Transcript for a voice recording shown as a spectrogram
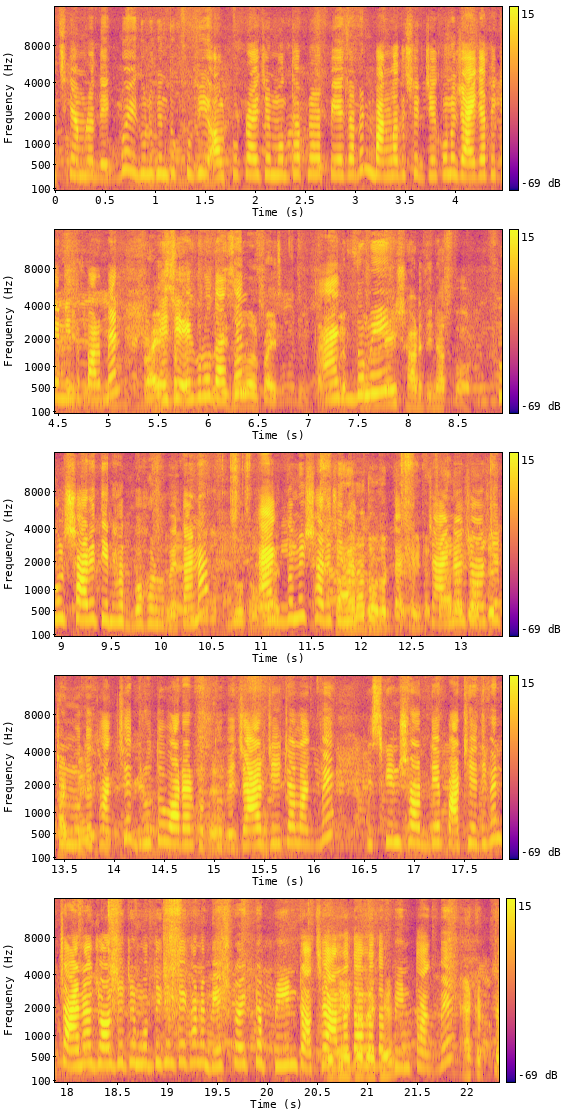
আজকে আমরা দেখব। এগুলো কিন্তু খুবই অল্প প্রাইজের মধ্যে আপনারা পেয়ে যাবেন। বাংলাদেশের যে কোনো জায়গা থেকে নিতে পারবেন। এই যে এগুলো দেখেন। একদমই সাড়ে তিন হাত বহর। ফুল সাড়ে তিন হাত বহর হবে তাই না? একদমই সাড়ে তিন হাত বহর দেখেন চায়না জর্জেটের মধ্যে থাকছে দ্রুত অর্ডার করতে হবে। যার যেটা লাগবে স্ক্রিনশট দিয়ে পাঠিয়ে দিবেন। চায়না জর্জেটের মধ্যে কিন্তু এখানে বেশ কয়েকটা প্রিন্ট আছে আলাদা আলাদা প্রিন্ট থাকবে। এক একটা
